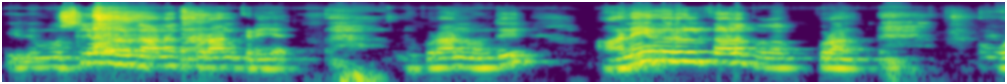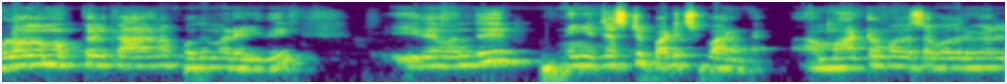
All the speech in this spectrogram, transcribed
இது முஸ்லிம்களுக்கான குரான் கிடையாது. இந்த குரான் வந்து அனைவர்களுக்கான கு- குரான். உலக மக்களுக்கான பொதுமறை இது. இதை வந்து நீங்கள் ஜஸ்ட்டு படித்து பாருங்கள் மாற்று மத சகோதரர்கள்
